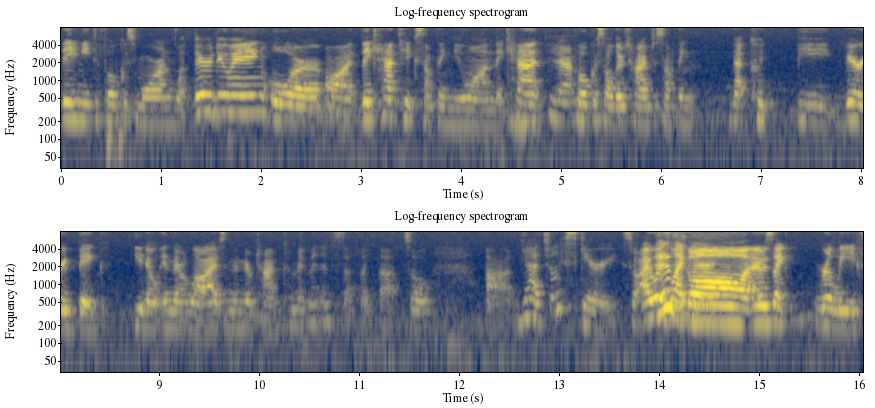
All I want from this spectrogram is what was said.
they need to focus more on what they're doing or on they can't take something new on they can't Yeah. focus all their time to something that could be very big you know in their lives and in their time commitment and stuff like that so um, yeah it's really scary so i It is was like scary. oh i was like relief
